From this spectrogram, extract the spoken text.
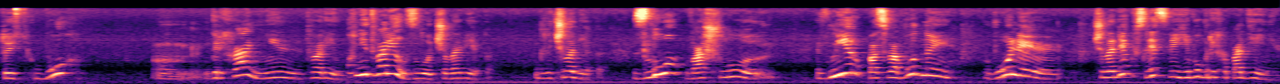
То есть Бог греха не творил. Бог не творил зло человека, для человека. Зло вошло в мир по свободной воле человека вследствие его грехопадения,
